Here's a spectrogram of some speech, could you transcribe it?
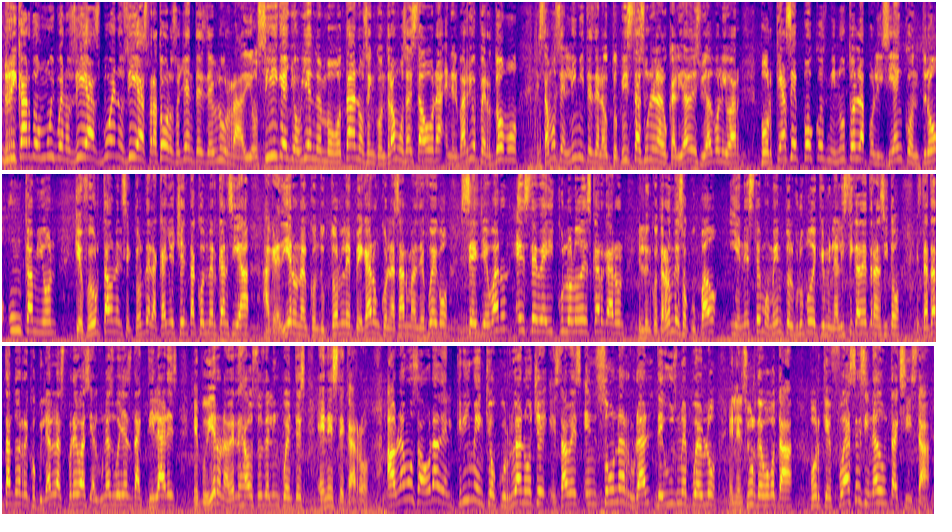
Ricardo, muy buenos días, buenos días para todos los oyentes de Blue Radio. Sigue lloviendo en Bogotá, nos encontramos a esta hora en el barrio Perdomo, estamos en límites de la autopista sur en la localidad de Ciudad Bolívar, porque hace pocos minutos la policía encontró un camión que fue hurtado en el sector de la calle 80 con mercancía, agredieron al conductor, le pegaron con las armas de fuego, se llevaron este vehículo, lo descargaron y lo encontraron desocupado y en este momento el grupo de criminalística de tránsito está tratando de recopilar las pruebas y algunas huellas dactilares que pudieron haber dejado estos delincuentes en este carro. Hablamos ahora del crimen que ocurrió anoche, esta vez en zona rural de Usme Pueblo, en el sur de Bogotá, porque fue asesinado un taxista.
